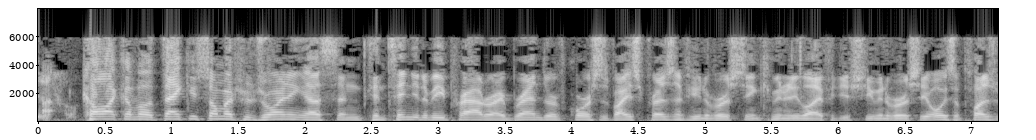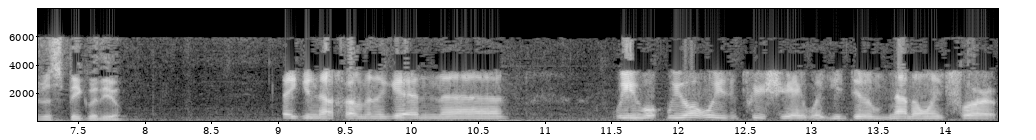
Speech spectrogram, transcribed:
Beautiful. Hakavod, thank you so much for joining us, and continue to be proud. Ray Brander, of course, is Vice President of University and Community Life at Yeshiva University. Always a pleasure to speak with you. Thank you, Nachum. And again, uh, we we always appreciate what you do, not only for,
